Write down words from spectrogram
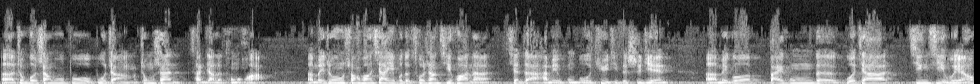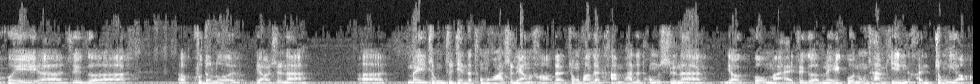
呃，中国商务部部长钟山参加了通话。呃，美中双方下一步的磋商计划呢，现在还没有公布具体的时间。呃，美国白宫的国家经济委员会呃这个呃库德洛表示呢，呃，美中之间的通话是良好的，中方在谈判的同时呢，要购买这个美国农产品很重要。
